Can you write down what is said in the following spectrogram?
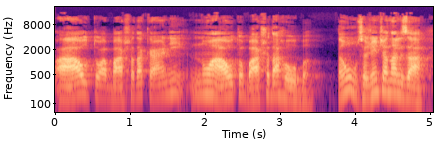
a alta ou a baixa da carne numa alta ou baixa da arroba. Então, se a gente analisar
